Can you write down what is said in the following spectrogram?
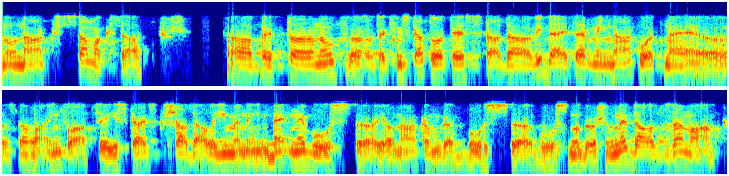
nu, nāks samaksāt. Bet, nu, teiksim, skatoties tādā vidēja termiņa nākotnē, es domāju, inflācija skaidrs, ka šādā līmenī ne, nebūs, jau nākamgad būs, būs, nu, droši vien nedaudz zemāk,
